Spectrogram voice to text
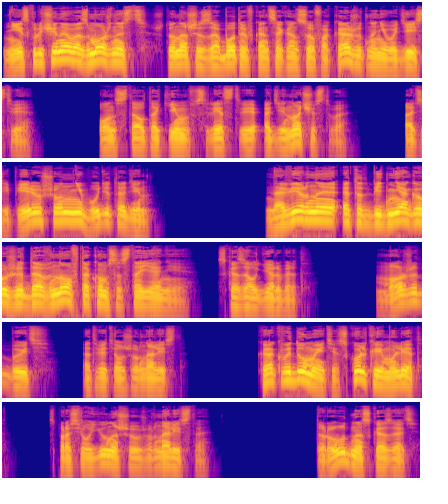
«Не исключена возможность, что наши заботы в конце концов окажут на него действие. Он стал таким вследствие одиночества, а теперь уж он не будет один». «Наверное, этот бедняга уже давно в таком состоянии», — сказал Герберт. «Может быть», — ответил журналист. «Как вы думаете, сколько ему лет?» — спросил юноша у журналиста. «Трудно сказать»,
